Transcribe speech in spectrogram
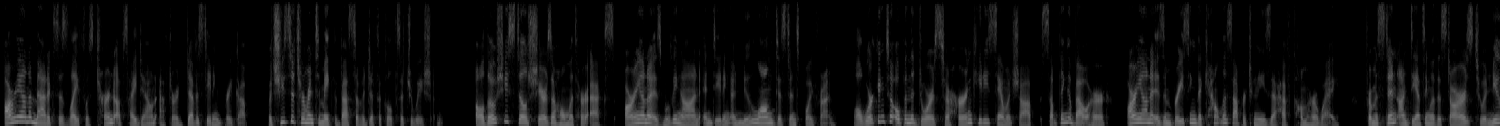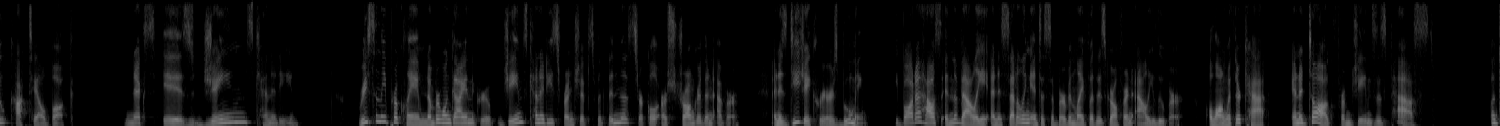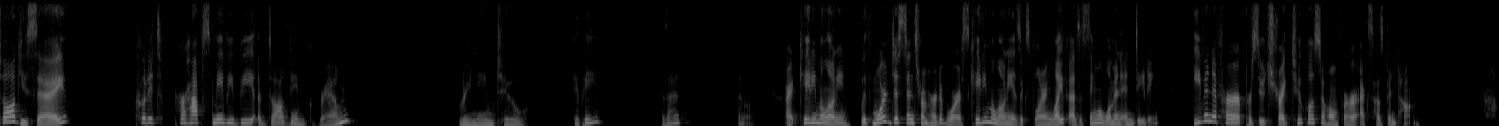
Ariana Madix's life was turned upside down after a devastating breakup, but she's determined to make the best of a difficult situation. Although she still shares a home with her ex, Ariana is moving on and dating a new long distance boyfriend. While working to open the doors to her and Katie's sandwich shop, something about her Ariana is embracing the countless opportunities that have come her way, from a stint on Dancing with the Stars to a new cocktail book. Next is James Kennedy. Recently proclaimed number one guy in the group, James Kennedy's friendships within the circle are stronger than ever, and his DJ career is booming. He bought a house in the valley and is settling into suburban life with his girlfriend, Ally Lewber, along with their cat, and a dog from James's past. A dog, you say? Could it perhaps maybe be a dog named Graham? renamed to Hippie. Is that his name? I don't know. All right, Katie Maloney. With more distance from her divorce, Katie Maloney is exploring life as a single woman and dating, even if her pursuits strike too close to home for her ex husband, Tom.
